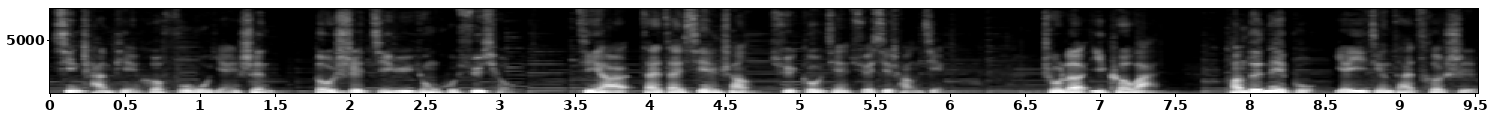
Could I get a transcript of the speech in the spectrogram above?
新产品和服务延伸都是基于用户需求。进而再在线上去构建学习场景。除了一课外，团队内部也已经在测试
